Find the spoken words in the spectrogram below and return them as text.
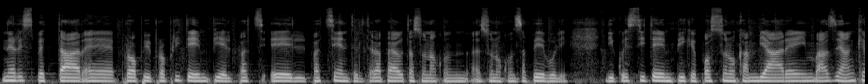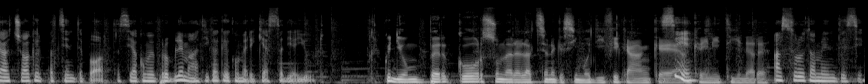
nel rispettare proprio i propri tempi e il, pazi- e il paziente e il terapeuta sono, con- sono consapevoli di questi tempi che possono cambiare in base anche a ciò che il paziente porta, sia come problematica che come richiesta di aiuto. Quindi un percorso, una relazione che si modifica anche, sì, anche in itinere. Assolutamente sì.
